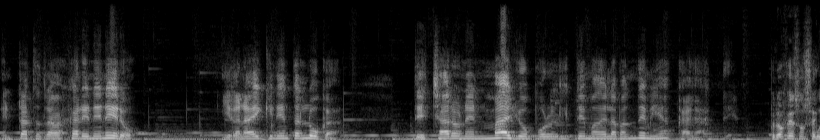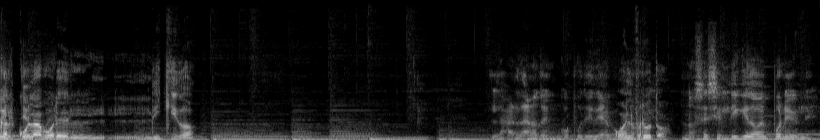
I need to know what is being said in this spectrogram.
entraste a trabajar en enero y ganabas 500 lucas, te echaron en mayo por el tema de la pandemia, cagaste. Profe, ¿eso se Fuiste, calcula por el líquido La verdad no tengo puta idea. o el compadre. bruto? No sé si el líquido o imponible.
